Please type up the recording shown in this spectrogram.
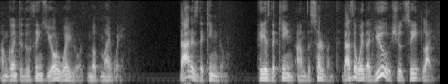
I'm going to do things your way, Lord, not my way. That is the kingdom. He is the king, I'm the servant. That's the way that you should see life.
